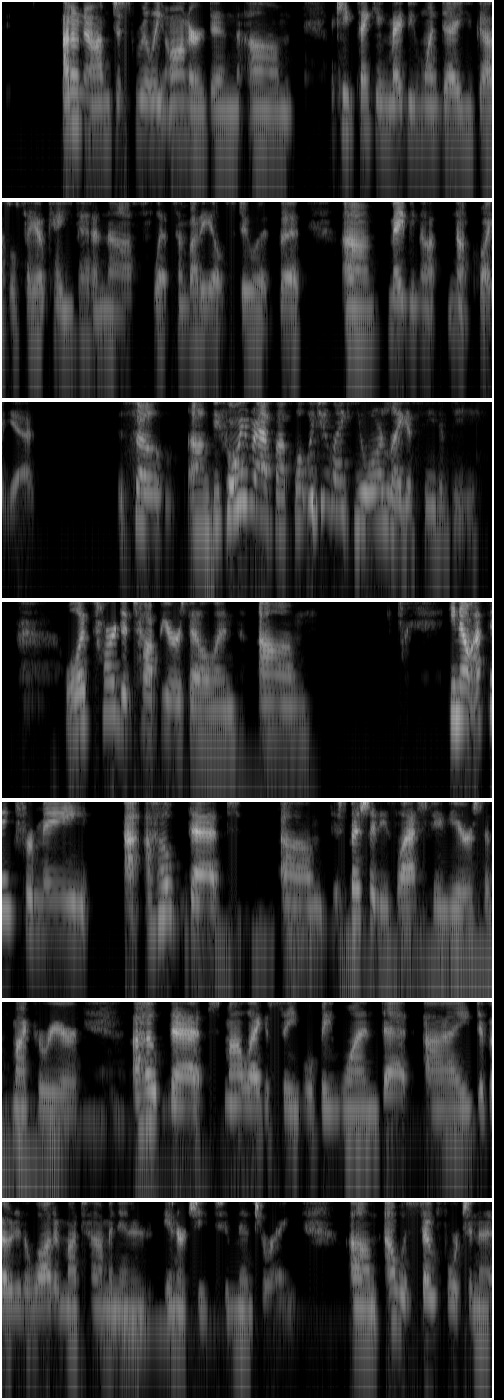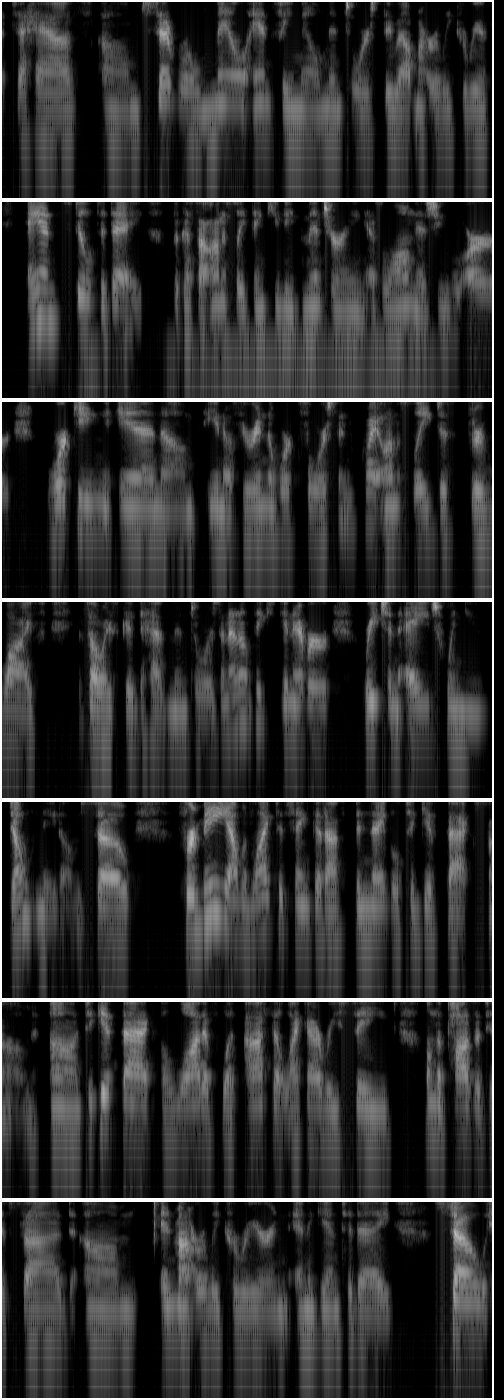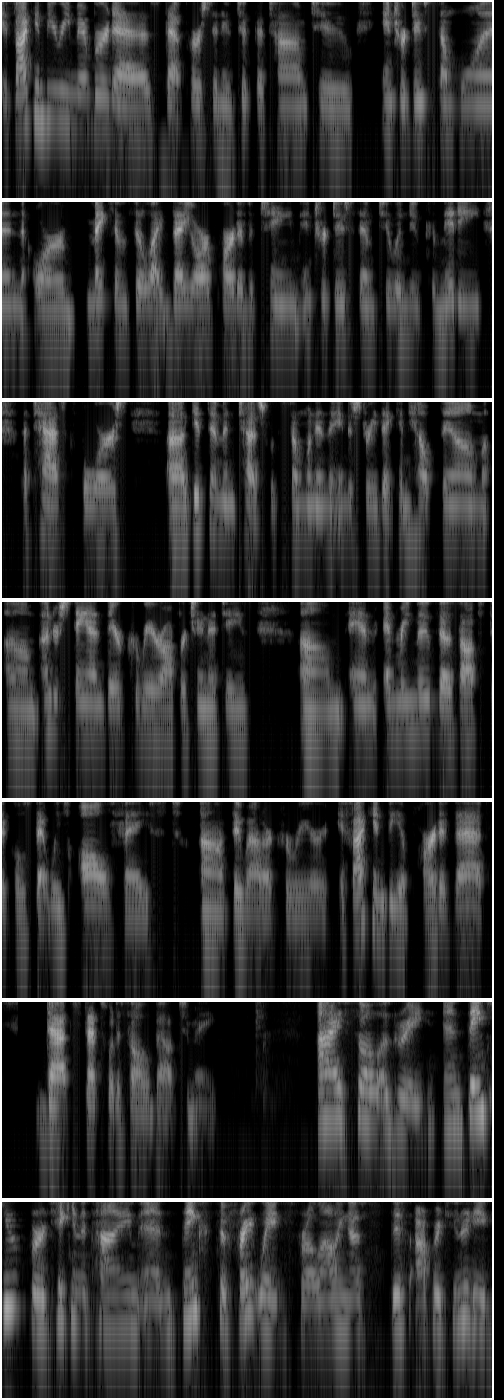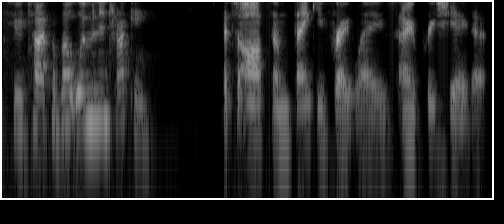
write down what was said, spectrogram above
I don't know. I'm just really honored, and um, I keep thinking maybe one day you guys will say, "Okay, you've had enough. Let somebody else do it." But um, maybe not, not quite yet. So, um, before we wrap up, what would you like your legacy to be? Well, it's hard to top yours, Ellen. Um, you know, I think for me, I, hope that, um, especially these last few years of my career, I hope that my legacy will be one that I devoted a lot of my time and ener- energy to mentoring. Um, I was so fortunate to have um, several male and female mentors throughout my early career and still today, because I honestly think you need mentoring as long as you are working in, um, you know, if you're in the workforce and quite honestly, just through life, it's always good to have mentors. And I don't think you can ever reach an age when you don't need them. So, for me, I would like to think that I've been able to give back some, uh, to give back a lot of what I felt like I received on the positive side um, in my early career and, and again today. So, if I can be remembered as that person who took the time to introduce someone or make them feel like they are part of a team, introduce them to a new committee, a task force, uh, get them in touch with someone in the industry that can help them um, understand their career opportunities um, and and remove those obstacles that we've all faced uh, throughout our career. If I can be a part of that, that's that's what it's all about to me. I so agree. And thank you for taking the time. And thanks to FreightWaves for allowing us this opportunity to talk about women in trucking. It's awesome. Thank you, FreightWaves. I appreciate it.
